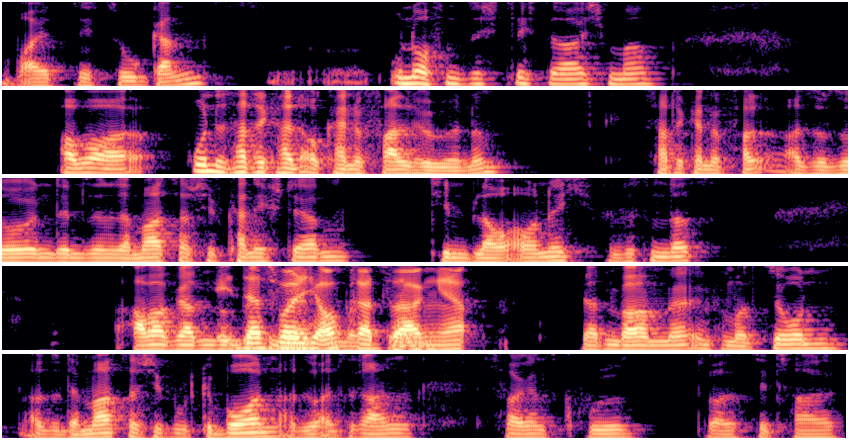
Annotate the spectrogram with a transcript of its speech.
war jetzt nicht so ganz unoffensichtlich, sag ich mal. Aber, und es hatte halt auch keine Fallhöhe, ne? Es hatte keine Fall, also so in dem Sinne, der Master Chief kann nicht sterben, Team Blau auch nicht, wir wissen das. Aber wir hatten so Das wollte ich auch gerade sagen, ja. Wir hatten ein paar mehr Informationen. Also der Master Chief wurde geboren, also als Rang. Das war ganz cool. So als Detail.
